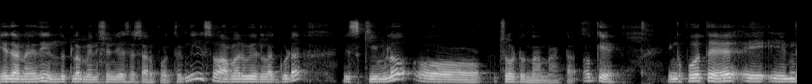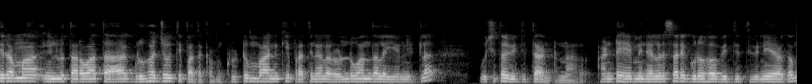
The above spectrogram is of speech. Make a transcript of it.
ఏదనేది ఇందుట్లో మెన్షన్ చేస్తే సరిపోతుంది. సో అమరవీరులకు కూడా ఈ స్కీమ్లో చోటు ఉందన్నమాట ఓకే. ఇంకపోతే ఇందిరమ్మ ఇండ్లు తర్వాత గృహజ్యోతి పథకం. కుటుంబానికి ప్రతి నెల రెండు వందల యూనిట్ల ఉచిత విద్యుత్ అంటున్నారు. అంటే మీ నెలసరి గృహ విద్యుత్ వినియోగం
